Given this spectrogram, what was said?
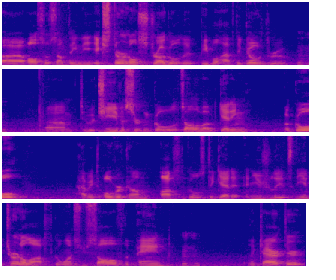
uh, also something, the external struggle that people have to go through mm-hmm. um, to achieve a certain goal. It's all about getting a goal having to overcome obstacles to get it. And usually it's the internal obstacle. Once you solve the pain, mm-hmm. the character,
